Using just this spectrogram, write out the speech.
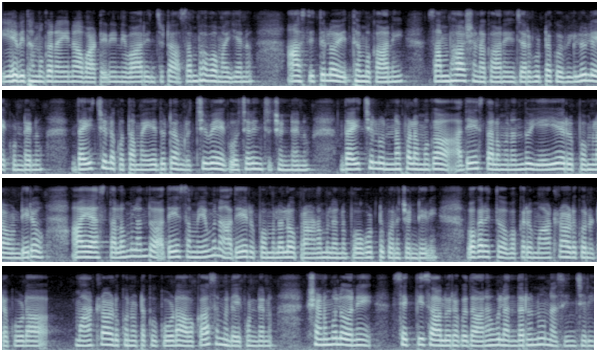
ఏ విధముగానైనా వాటిని నివారించుట అసంభవమయ్యను. ఆ స్థితిలో యుద్ధము కానీ సంభాషణ కానీ జరుగుటకు వీలు లేకుండెను. దైత్యులకు తమ ఎదుట మృత్యువే గోచరించుచుండెను. దైత్యులు ఉన్న ఫలముగా అదే స్థలమునందు ఏ ఏ రూపంలో ఉండిరో ఆయా స్థలములందు అదే సమయమున అదే రూపములలో ప్రాణములను పోగొట్టుకొనుచుండిరి. ఒకరితో ఒకరు మాట్లాడుకొనుట కూడా మాట్లాడుకొనుటకు కూడా అవకాశము లేకుండెను. క్షణములోనే శక్తిశాలురగు దానవులందరూ నశించిరి.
